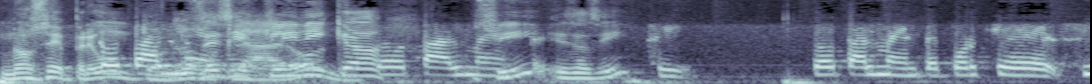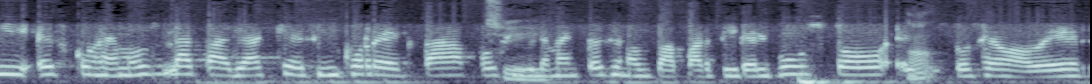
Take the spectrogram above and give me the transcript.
No sé, pregunto. No sé si es clínica. Totalmente. ¿Sí? ¿Es así? Sí, totalmente, porque si escogemos la talla que es incorrecta, posiblemente se nos va a partir el busto, el Ah. busto se va a ver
